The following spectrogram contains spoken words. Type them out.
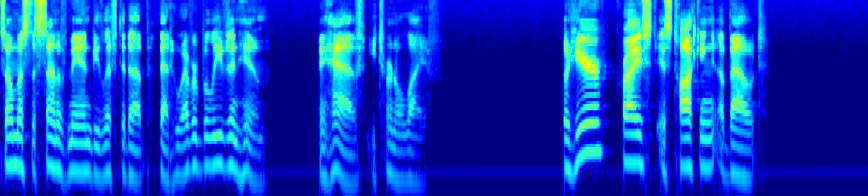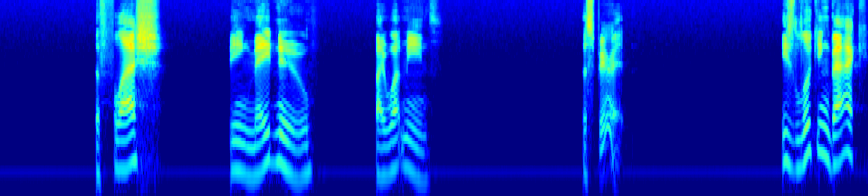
so must the Son of Man be lifted up, that whoever believes in him may have eternal life. So here Christ is talking about the flesh being made new by what means? The Spirit. He's looking back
